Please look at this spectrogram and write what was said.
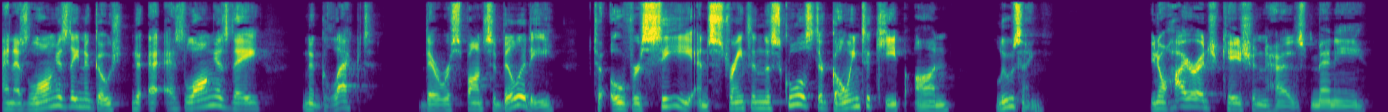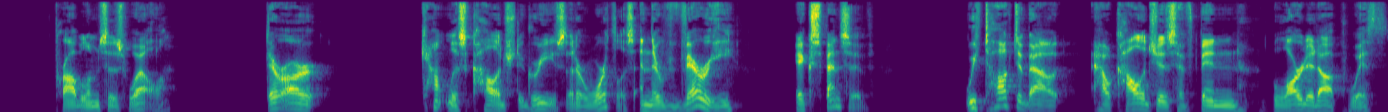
And as long as they negotiate, as long as they neglect their responsibility to oversee and strengthen the schools, they're going to keep on losing. You know, higher education has many problems as well. There are countless college degrees that are worthless and they're very expensive. We've talked about how colleges have been larded up with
